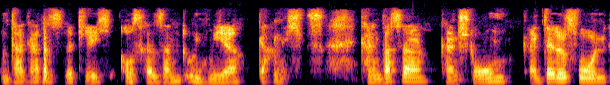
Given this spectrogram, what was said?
Und da gab es wirklich außer Sand und Meer gar nichts. Kein Wasser, kein Strom, kein Telefon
